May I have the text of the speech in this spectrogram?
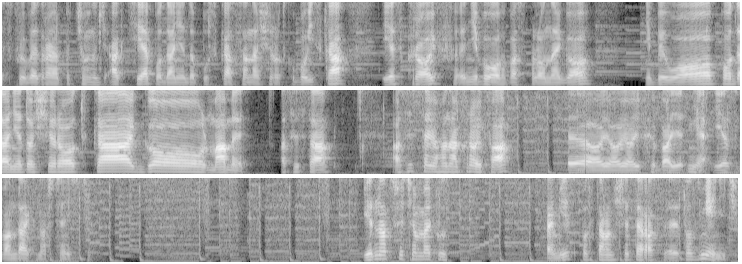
Spróbuję trochę podciągnąć akcję. Podanie do Puskasa na środku boiska. Jest Cruyff. Nie było chyba spalonego. Nie było. Podanie do środka. Gol. Mamy. Asysta. Asysta Johana Cruyffa. E, Oj, oj, oj, chyba je... Nie, jest Van Dijk na szczęście. Jedna trzecia meczu z remis. Postaram się teraz e, to zmienić.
